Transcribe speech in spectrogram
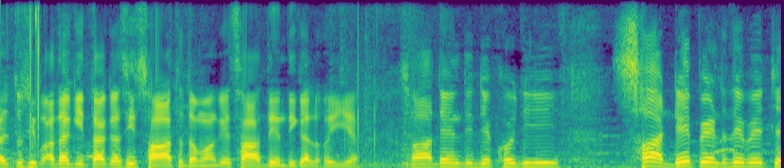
ਅੱਜ ਤੁਸੀਂ ਵਾਅਦਾ ਕੀਤਾ ਕਿ ਅਸੀਂ ਸਾਥ ਦੇਵਾਂਗੇ ਸਾਥ ਦੇਣ ਦੀ ਗੱਲ ਹੋਈ ਹੈ। ਸਾਥ ਦੇਣ ਦੀ ਦੇਖੋ ਜੀ ਸਾਡੇ ਪਿੰਡ ਦੇ ਵਿੱਚ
